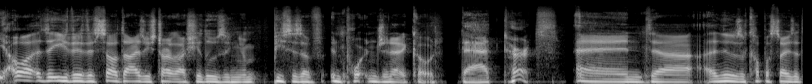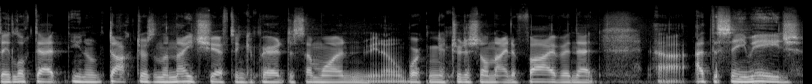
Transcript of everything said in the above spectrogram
Yeah, well, either the cell dies or you start actually losing pieces of important genetic code. That hurts. And uh, I think there was a couple studies that they looked at, you know, doctors on the night shift and compared it to someone, you know, working a traditional nine to five, and that uh, at the same age,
